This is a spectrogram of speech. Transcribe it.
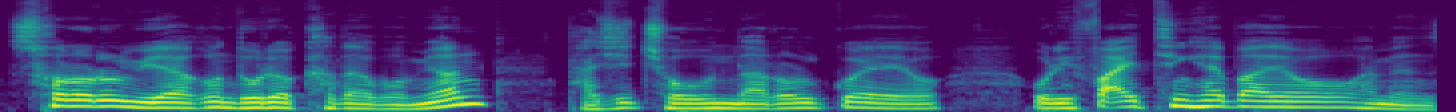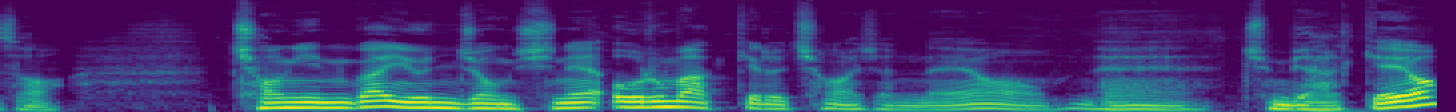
서로를 위하고 노력하다 보면 다시 좋은 날 올 거예요. 우리 파이팅 해봐요 하면서 정인과 윤종신의 오르막길을 청하셨네요. 네, 준비할게요.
